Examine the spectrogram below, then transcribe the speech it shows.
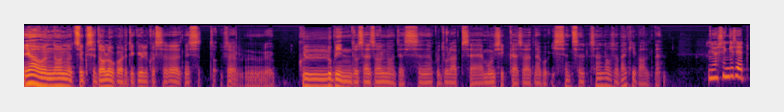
Jaa, on olnud niisuguseid olukordi küll, kus sa oled lihtsalt seal klubinduses olnud ja siis nagu tuleb see muusika ja sa oled nagu, issand, see, see on lausa vägivaldne. jah, see ongi see, et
